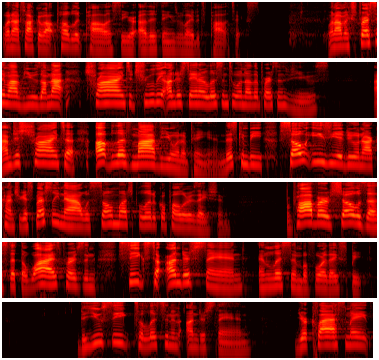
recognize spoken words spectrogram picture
when I talk about public policy or other things related to politics. When I'm expressing my views, I'm not trying to truly understand or listen to another person's views. I'm just trying to uplift my view and opinion. This can be so easy to do in our country, especially now with so much political polarization. But Proverbs shows us that the wise person seeks to understand and listen before they speak. Do you seek to listen and understand your classmates,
